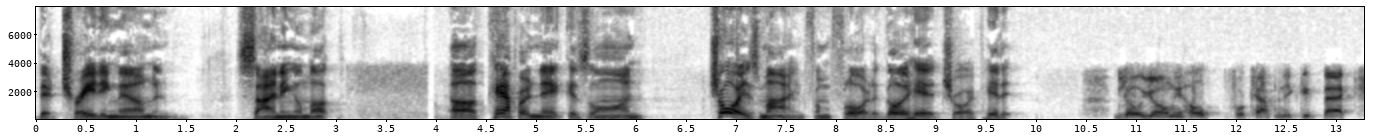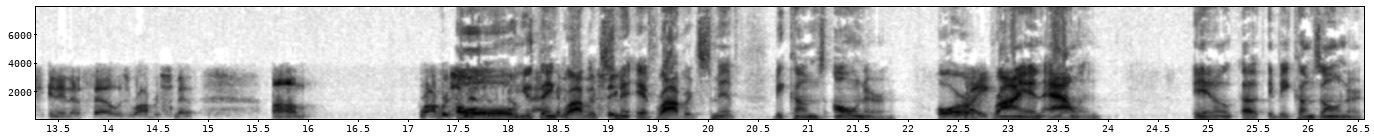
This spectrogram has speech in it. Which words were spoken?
they're trading them and signing them up. Uh, Kaepernick is on Troy's mind from Florida. Go ahead, Troy. Hit it. Joe, your only hope for Kaepernick to get back in NFL is Robert Smith. Um, Robert Smith. Oh, you think Robert Smith? If Robert Smith becomes owner, or right. Byron Allen, you know, uh, it becomes owner.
